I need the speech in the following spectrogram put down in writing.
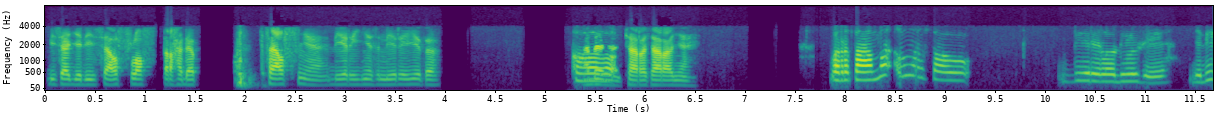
bisa jadi self love terhadap selfnya dirinya sendiri gitu. Ada Kalau nggak cara-caranya? Pertama lo harus tahu diri lo dulu sih. Jadi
